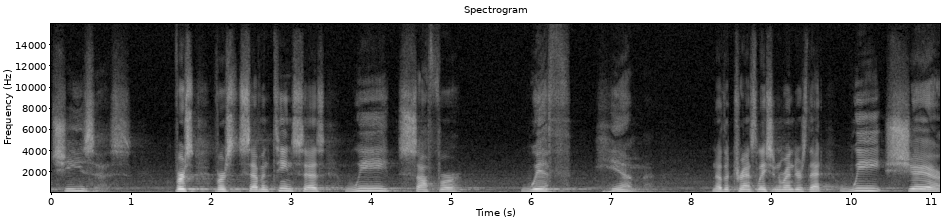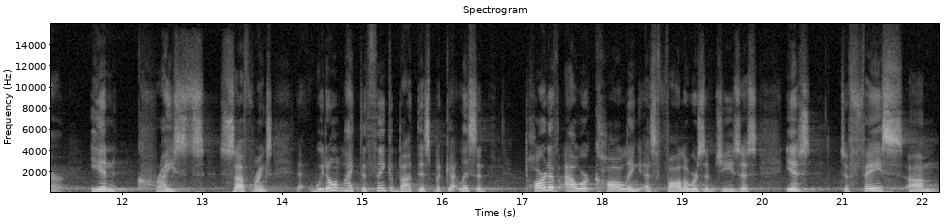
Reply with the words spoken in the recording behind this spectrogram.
Jesus. Verse, verse 17 says, We suffer with him. Another translation renders that we share in Christ's sufferings. We don't like to think about this, but God, listen, part of our calling as followers of Jesus is to face um,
